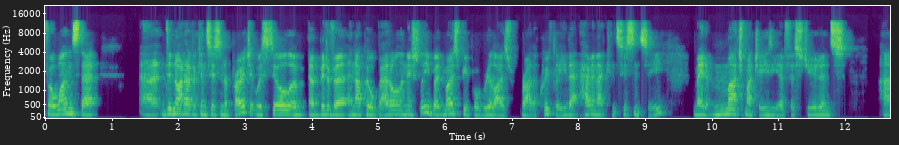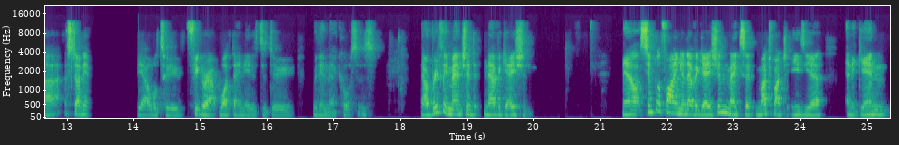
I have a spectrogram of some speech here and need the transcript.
for ones that uh, did not have a consistent approach, it was still a, a bit of a, an uphill battle initially. But most people realized rather quickly that having that consistency made it much, much easier for students uh, studying to be able to figure out what they needed to do within their courses. Now, I briefly mentioned navigation. Now, simplifying your navigation makes it much, much easier and again,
